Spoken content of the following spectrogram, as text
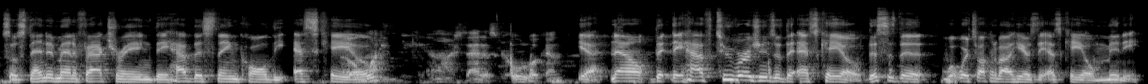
So standard manufacturing, they have this thing called the SKO. Oh gosh, that is cool looking. Yeah. Now they, they have two versions of the SKO. This is the what we're talking about here is the SKO Mini,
